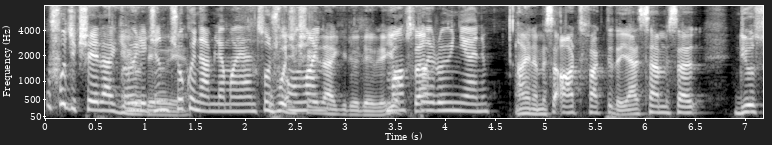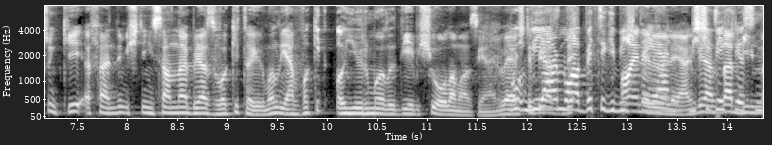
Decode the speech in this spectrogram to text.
ufacık şeyler giriyor Öyle canım devreye. çok önemli ama yani sonuçta Ufacık online şeyler giriyor devreye. Yoksa oyun yani. Aynen mesela Artifact'te de yani sen mesela diyorsun ki efendim işte insanlar biraz vakit ayırmalı. Yani vakit ayırmalı diye bir şey olamaz yani. Veya Bu işte VR biraz muhabbeti gibi işte Aynen yani. öyle yani. Bir şey biraz daha bekliyorsun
